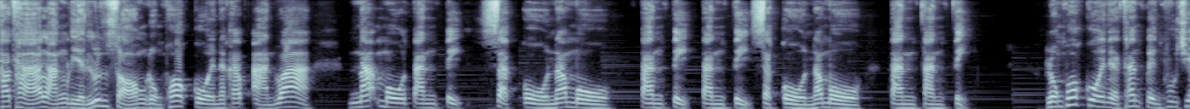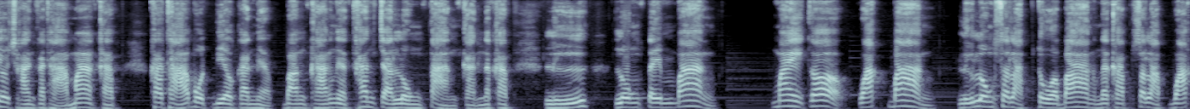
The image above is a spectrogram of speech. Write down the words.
คาถาหลังเหรียญรุ่นสองหลวงพ่อโกยนะครับ อ่านว่านะโมตันติสโกนะโม ตันติตันติสโกนะโม ตันตันติหลวงพ่อโกยเนี่ยท่านเป็นผู้เชี่ยวชาญคาถามากครับคาถาบทเดียวกันเนี่ยบางครั้งเนี่ยท่านจะลงต่างกันนะครับ หรือลงเต็มบ้าง ไม่ก็วักบ้าง หรือลงสลับตัวบ้างนะครับ สลับวัก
